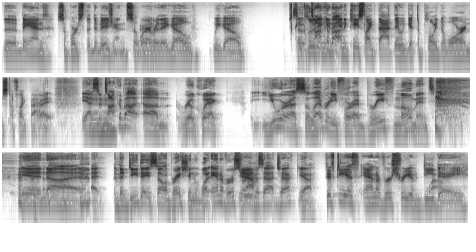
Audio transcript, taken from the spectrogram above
the band supports the division, so wherever they go, we go. So including in, about- in a case like that, they would get deployed to war and stuff like that. Right. Yeah. So Mhm. talk about um, real quick. You were a celebrity for a brief moment in uh, at the D-Day celebration. What anniversary Yeah. was that, Jack? Yeah. 50th anniversary of D-Day.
